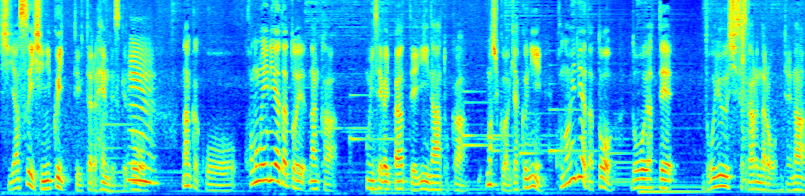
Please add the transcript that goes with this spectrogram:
しやすいしにくいって言ったら変ですけど、うん。なんかこうこのエリアだとなんかお店がいっぱいあっていいなとかもしくは逆にこのエリアだとどうやってどういう施設があるんだろうみたいな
